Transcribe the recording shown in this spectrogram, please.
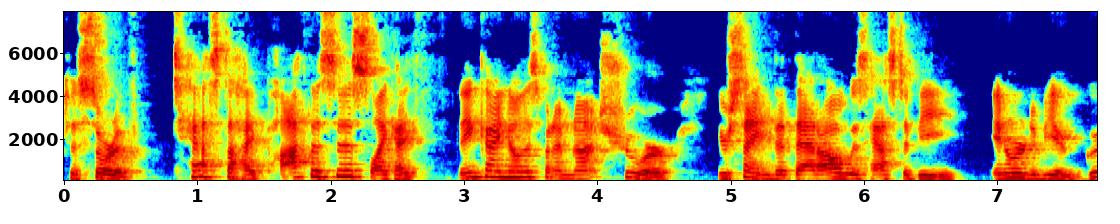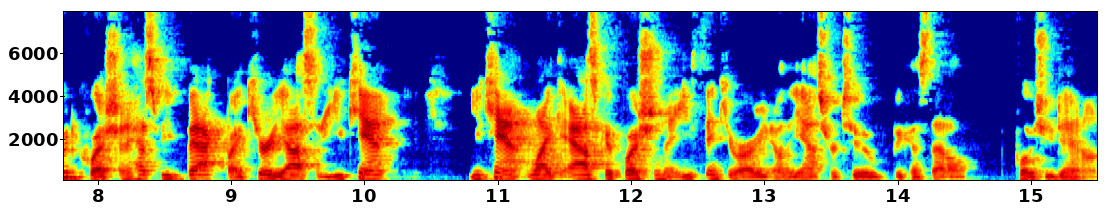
to sort of test a hypothesis, like I think I know this, but I'm not sure, you're saying that that always has to be in order to be a good question, it has to be backed by curiosity. You can't you can't like ask a question that you think you already know the answer to because that'll close you down.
